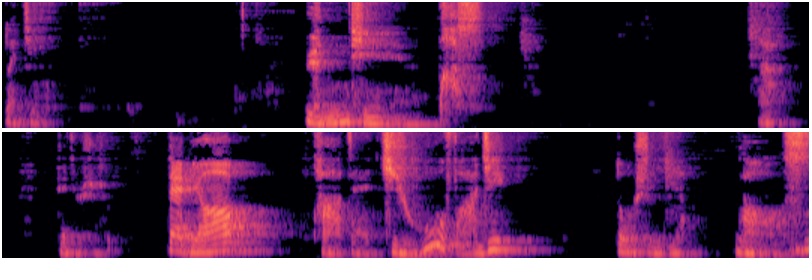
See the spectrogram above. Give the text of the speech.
断尽，人天大事啊！这就是代表他在九法界都是一样。老师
